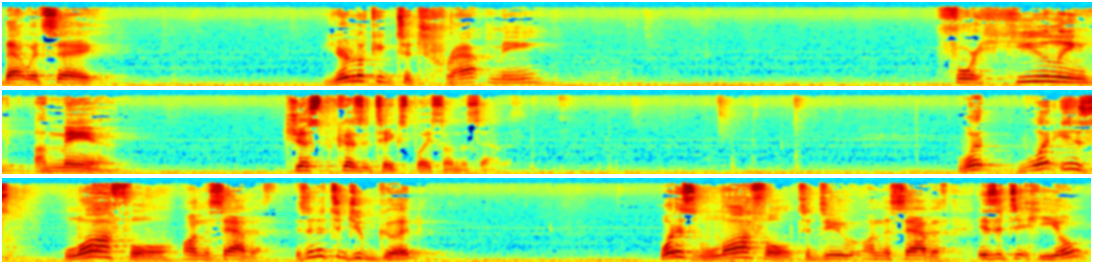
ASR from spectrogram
That would say, you're looking to trap me for healing a man just because it takes place on the Sabbath. What, what is lawful on the Sabbath? Isn't it to do good? What is lawful to do on the Sabbath? Is it to heal?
